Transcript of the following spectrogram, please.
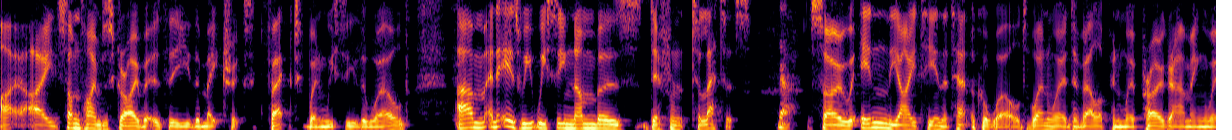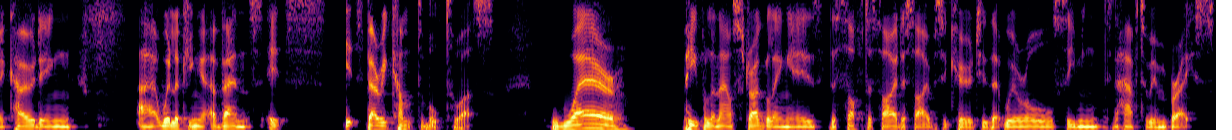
I, I, sometimes describe it as the the matrix effect when we see the world, um, and it is we we see numbers different to letters. Yeah. So in the IT and the technical world, when we're developing, we're programming, we're coding, uh, we're looking at events, it's, it's very comfortable to us. Where people are now struggling is the softer side of cybersecurity that we're all seeming to have to embrace.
